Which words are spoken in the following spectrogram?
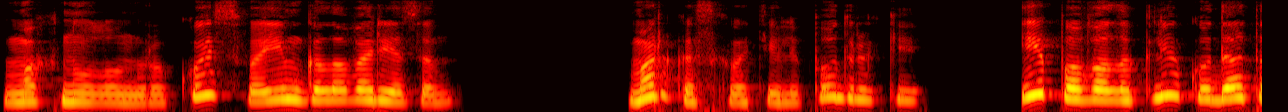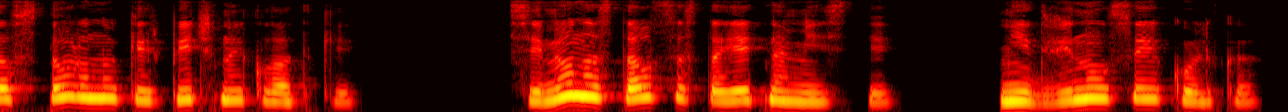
Махнул он рукой своим головорезом. Марка схватили под руки и поволокли куда-то в сторону кирпичной кладки. Семен остался стоять на месте. Не двинулся и Колька.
